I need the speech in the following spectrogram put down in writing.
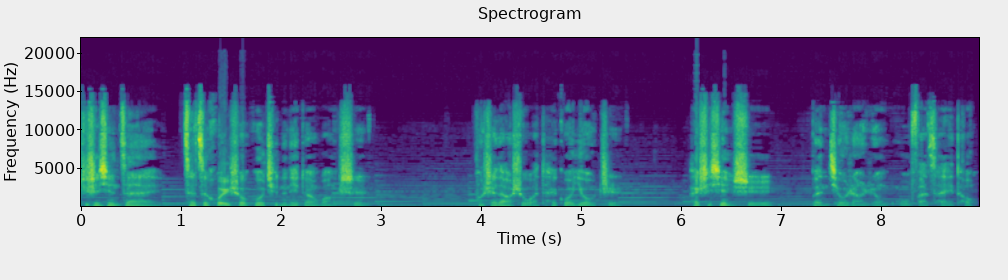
只是现在再次回首过去的那段往事，不知道是我太过幼稚，还是现实本就让人无法猜透。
